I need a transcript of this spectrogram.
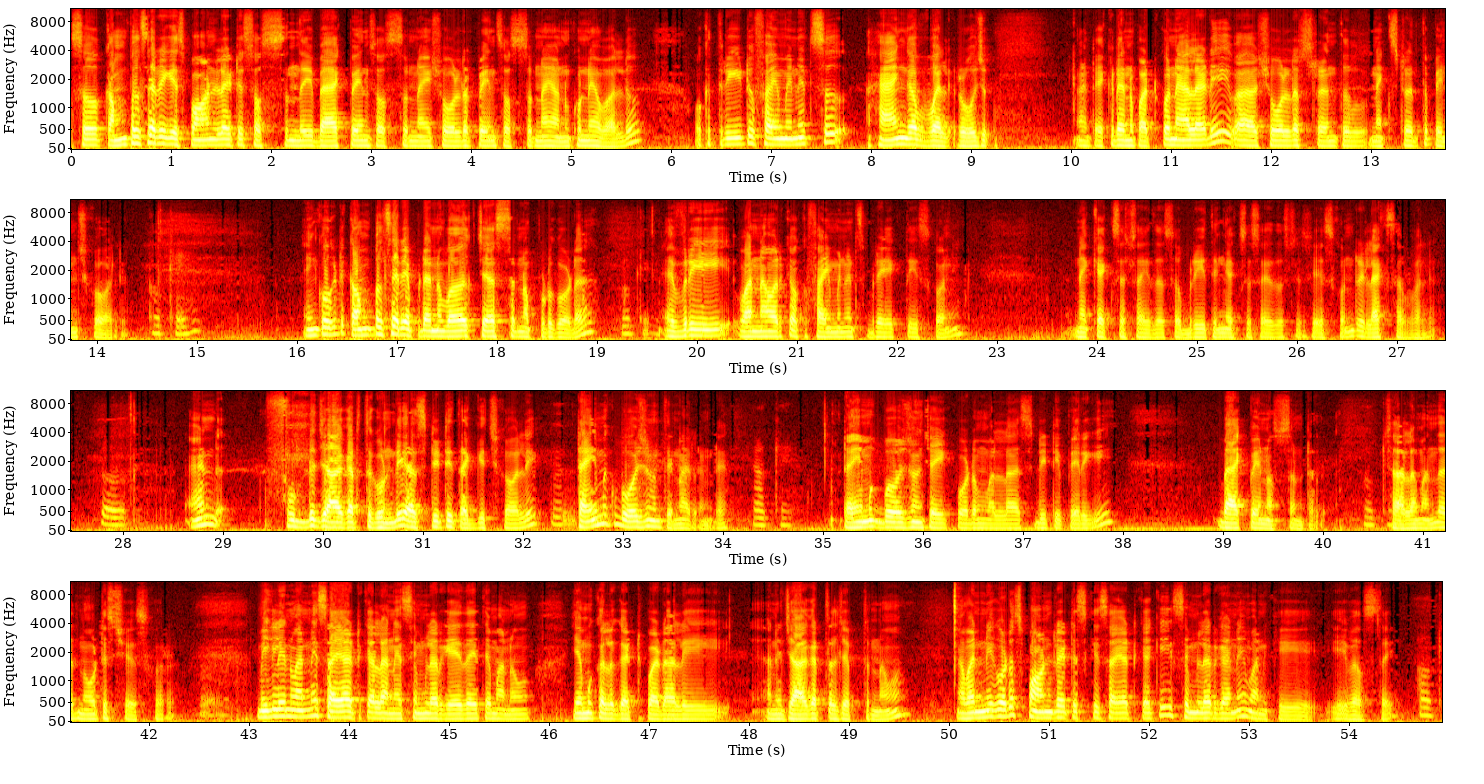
సో కంపల్సరీగా స్పాండిలైటిస్ వస్తుంది బ్యాక్ పెయిన్స్ వస్తున్నాయి షోల్డర్ పెయిన్స్ వస్తున్నాయి అనుకునే వాళ్ళు ఒక three to five minutes hang అవ్వాలి రోజు. అంటే ఎక్కడైనా పట్టుకొని వేలాడి షోల్డర్ స్ట్రెంగ్త్ నెక్ స్ట్రెంగ్త్ పెంచుకోవాలి. ఓకే. ఇంకొకటి కంపల్సరీ ఎప్పుడైనా వర్క్ చేస్తున్నప్పుడు కూడా ఓకే. ఎవ్రీ వన్ అవర్కి ఒక ఫైవ్ మినిట్స్ బ్రేక్ తీసుకొని నెక్ ఎక్సర్సైజెస్ బ్రీతింగ్ ఎక్సర్సైజెస్ చేసుకొని రిలాక్స్ అవ్వాలి. అండ్ ఫుడ్ జాగ్రత్తగా ఉండి అసిడిటీ తగ్గించుకోవాలి. టైంకి భోజనం తినాలండి. ఓకే. టైంకి భోజనం చేయకపోవడం వల్ల అసిడిటీ పెరిగి బ్యాక్ పెయిన్ వస్తుంటుంది. చాలామంది అది నోటీస్ చేసుకోరు. మిగిలినవన్నీ సయాటికల్ అనే సిమిలర్గా ఏదైతే మనం ఎముకలు గట్టిపడాలి అని జాగ్రత్తలు చెప్తున్నామో అవన్నీ కూడా స్పాండిలైటిస్కి సయాటికాకి సిమిలర్గానే మనకి ఇవి వస్తాయి. ఓకే.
